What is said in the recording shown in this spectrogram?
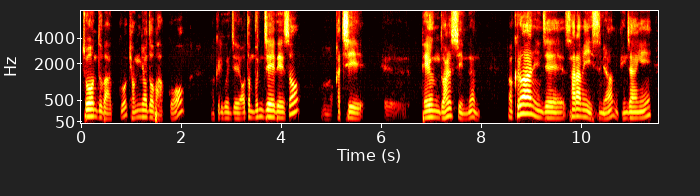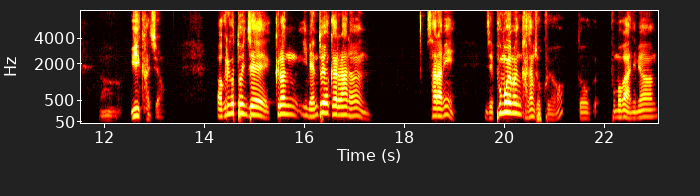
조언도 받고 격려도 받고 어, 그리고 이제 어떤 문제에 대해서 어, 같이 그, 대응도 할 수 있는 어, 그러한 이제 사람이 있으면 굉장히 어, 유익하죠. 어, 그리고 또 이제 그런 이 멘토 역할을 하는 사람이 이제 부모면 가장 좋고요. 또 부모가 아니면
